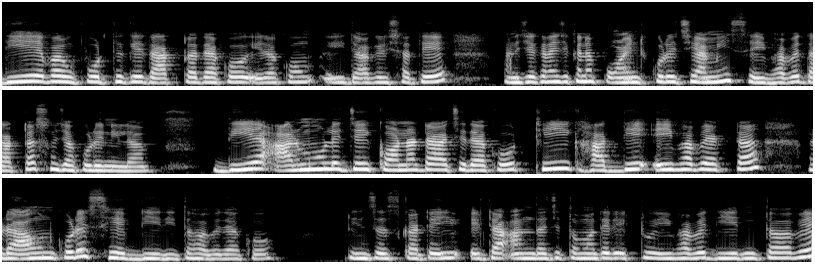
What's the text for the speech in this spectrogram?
দিয়ে এবার উপর থেকে দাগটা দেখো, এরকম এই দাগের সাথে মানে যেখানে যেখানে পয়েন্ট করেছি আমি, সেইভাবে দাগটা সোজা করে নিলাম। দিয়ে আরমহলের যেই কণাটা আছে দেখো, ঠিক হাত দিয়ে এইভাবে একটা রাউন্ড করে শেপ দিয়ে দিতে হবে দেখো। প্রিন্সেস কাটে, এই, এটা আন্দাজে তোমাদের একটু এইভাবে দিয়ে নিতে হবে।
